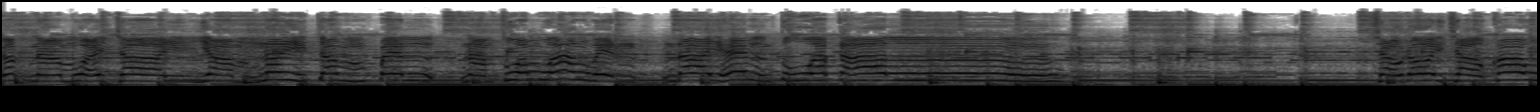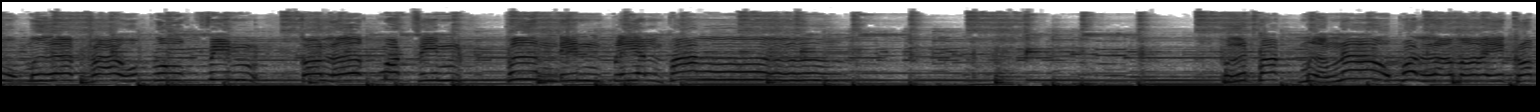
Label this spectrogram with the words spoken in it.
กักน้ำไว้ใจยยำในจำเป็นน้ำท่วมว่างเว้นได้เห็นตัวกันชาวดอยชาวเขาเมื่อคราวปลูกฟิน ก็เลิกหมดสิน พื้นดินเปลี่ยนพัน พืชพักเมืองหนาวผลไม้ครบ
